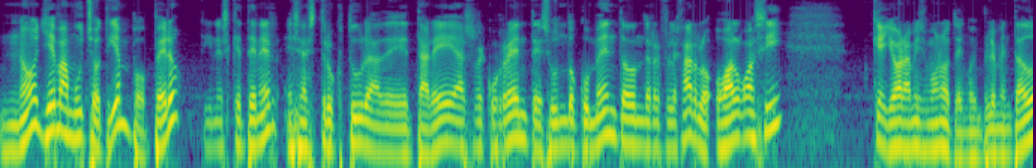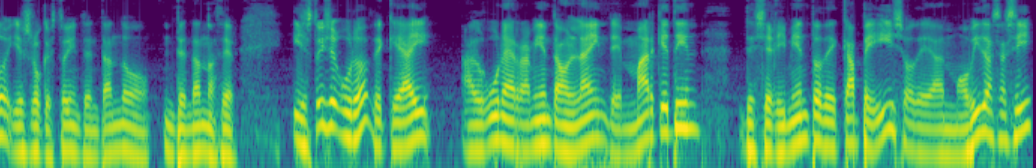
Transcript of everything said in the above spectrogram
no lleva mucho tiempo, pero tienes que tener esa estructura de tareas recurrentes, un documento donde reflejarlo o algo así que yo ahora mismo no tengo implementado y es lo que estoy intentando, intentando hacer. Y estoy seguro de que hay alguna herramienta online de marketing, de seguimiento de KPIs o de movidas así,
